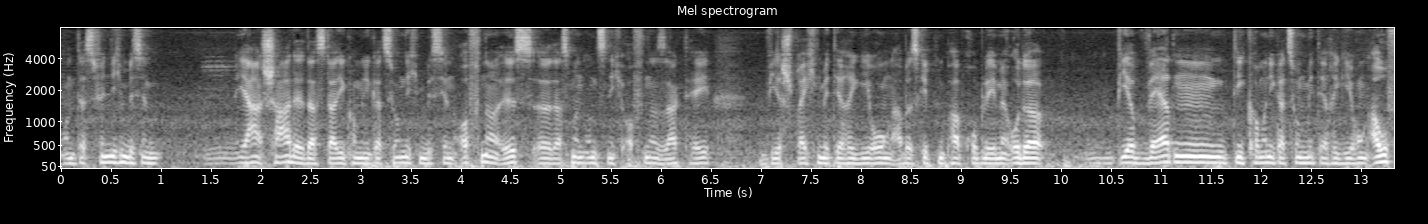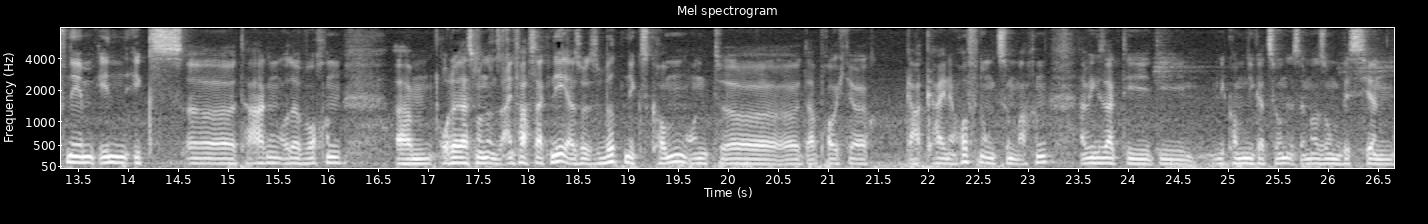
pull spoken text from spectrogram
und das finde ich ein bisschen ja, schade, dass da die Kommunikation nicht ein bisschen offener ist, äh, dass man uns nicht offener sagt, hey, wir sprechen mit der Regierung, aber es gibt ein paar Probleme oder wir werden die Kommunikation mit der Regierung aufnehmen in x äh, Tagen oder Wochen. Ähm, oder dass man uns einfach sagt, nee, also es wird nichts kommen und äh, da brauche ich ja gar keine Hoffnung zu machen. Aber wie gesagt, die, die, die Kommunikation ist immer so ein bisschen,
